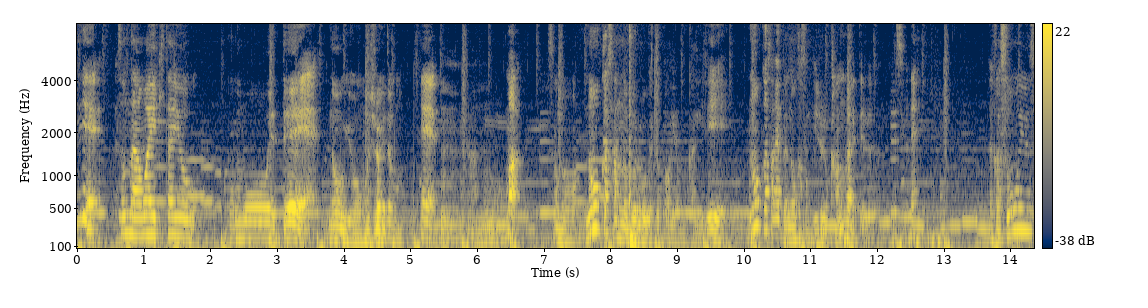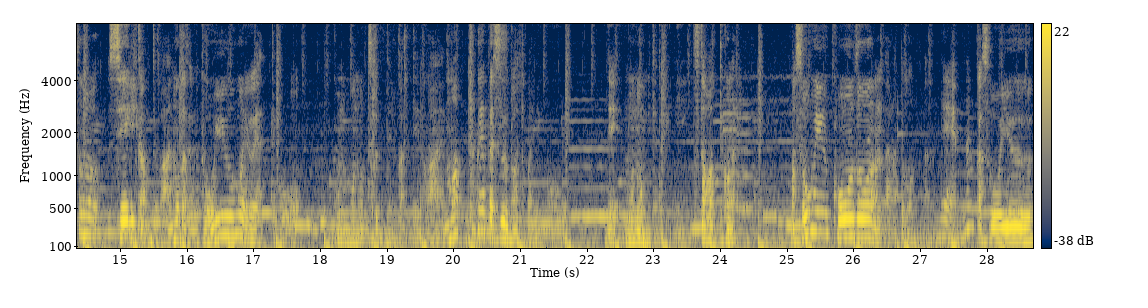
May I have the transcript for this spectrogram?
でそんな甘い期待を思えて農業面白いと思っで、うん。まあその農家さんのブログとかを読む限り農家さんはやっぱり農家さんでいろいろ考えてるんですよね。だからそういうその正義感とか農家さんがどういう思いをやってこうこのものを作ってるかっていうのが全くやっぱりスーパーとかにこうで物を見た時に伝わってこない、まあ、そういう構造なんだなと思ったんでなんかそういう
